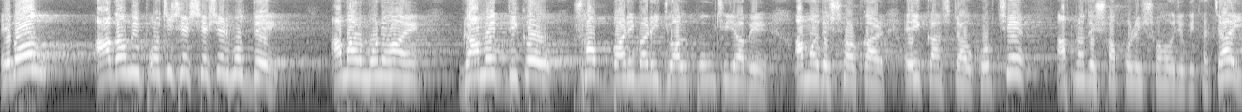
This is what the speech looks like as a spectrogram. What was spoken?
এবং আগামী পঁচিশের শেষের মধ্যে আমার মনে হয় গ্রামের দিকেও সব বাড়ি বাড়ি জল পৌঁছে যাবে। আমাদের সরকার এই কাজটাও করছে। আপনাদের সকলের সহযোগিতা চাই।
